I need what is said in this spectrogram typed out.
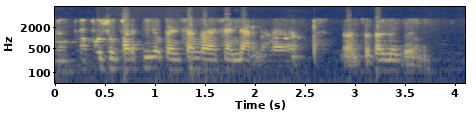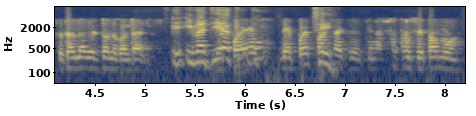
nos propuso un partido pensando en defendernos, no, no, totalmente, totalmente todo lo contrario. Y, y Matías, Después, ¿cómo- después Sí. pasa que, que nosotros sepamos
